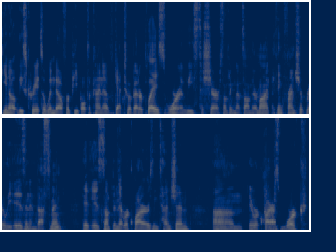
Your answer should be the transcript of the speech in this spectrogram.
you know, at least creates a window for people to kind of get to a better place or at least to share something that's on their mind. I think friendship really is an investment. It is something that requires intention Um, it requires work.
